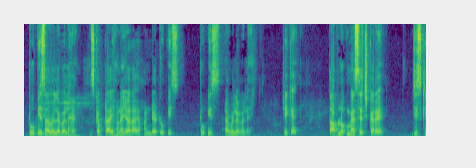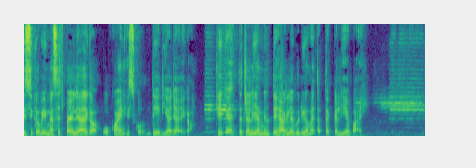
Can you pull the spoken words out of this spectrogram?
टू पीस अवेलेबल है, इसका प्राइस होने जा रहा है hundred rupees two piece available है, ठीक है? तो आप लोग मैसेज करें जिस किसी को भी मैसेज पहले आएगा, वो कॉइन इसको दे दिया जाएगा। ठीक है? तो चलिए मिलते हैं अगले वीडियो में, तब तक के लिए बाय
